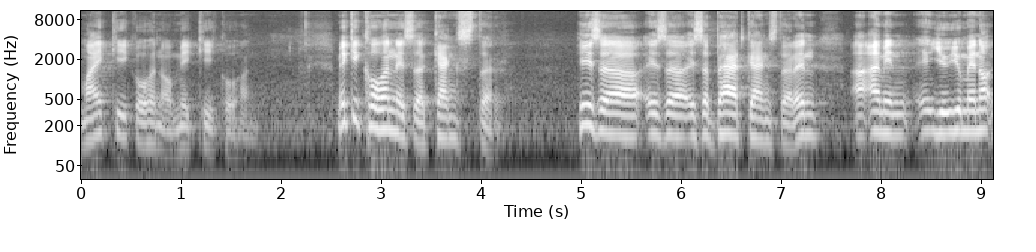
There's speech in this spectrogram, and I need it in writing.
Mikey Cohen or Mickey Cohen. Mickey Cohen is a gangster. He's a, is a, is a bad gangster. And I mean, you, you may, not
